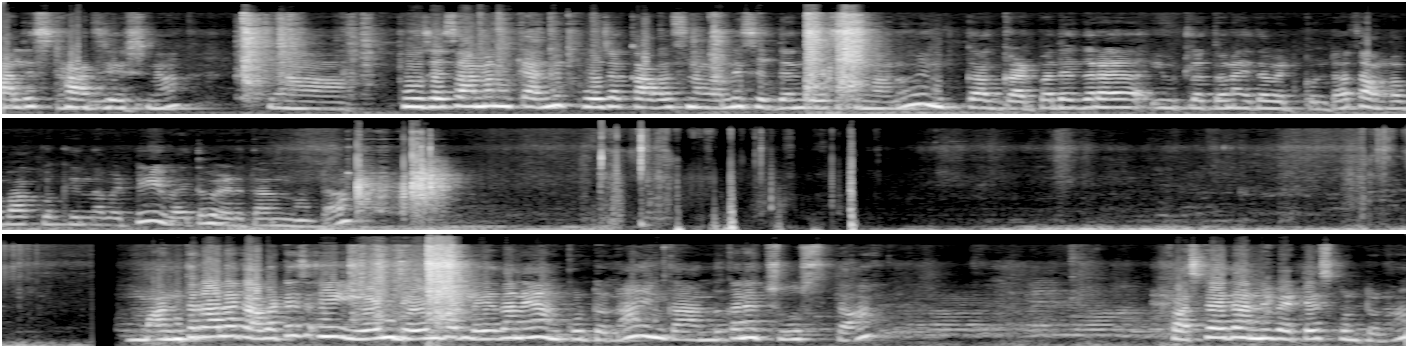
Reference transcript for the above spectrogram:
మళ్ళీ స్టార్ట్ చేసిన. పూజ సామాన్కి అన్ని పూజకు కావాల్సినవన్నీ సిద్ధం చేసుకున్నాను ఇంకా గడప దగ్గర వీటితో అయితే పెట్టుకుంటా. తమలపాకుల కింద పెట్టి ఇవైతే పెడతా అనమాట మంత్రాలే కాబట్టి ఏం డేంజర్ లేదనే అనుకుంటున్నా. ఇంకా అందుకనే చూస్తా. ఫస్ట్ అయితే అన్ని పెట్టేసుకుంటున్నా.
